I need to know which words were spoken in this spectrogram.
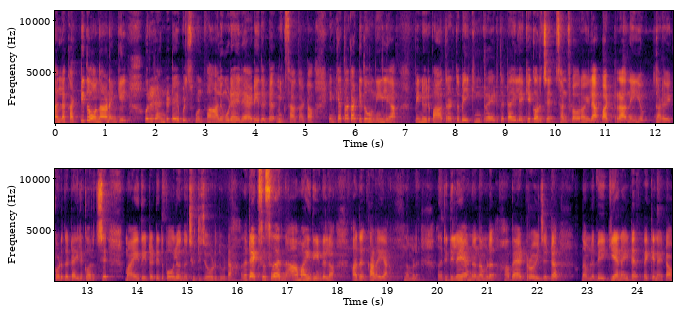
നല്ല കട്ടി തോന്നുകയാണെങ്കിൽ ഒരു രണ്ട് ടേബിൾ സ്പൂൺ പാലും കൂടി അതിൽ ആഡ് ചെയ്തിട്ട് മിക്സ് ആക്കാം കേട്ടോ എനിക്ക് അത്ര കട്ടി തോന്നിയില്ല. പിന്നെ ഒരു പാത്രം എടുത്ത് ബേക്കിംഗ് ട്രേ എടുത്തിട്ട് അതിലേക്ക് കുറച്ച് സൺഫ്ലവർ ഓയിലോ ബട്ടറ നെയ്യും തടവി കൊടുത്തിട്ട് അതിൽ കുറച്ച് മൈദ ഇട്ടിട്ട് ഇതുപോലെ ഒന്ന് ചുറ്റിച്ച് കൊടുത്തു കേട്ടോ. എന്നിട്ട് എക്സസ് വരുന്ന ആ മൈദ ഉണ്ടല്ലോ അത് കളയുക നമ്മൾ എന്നിട്ട് ഇതിലെയാണ് നമ്മൾ ആ ബാറ്റർ ഒഴിച്ചിട്ട് നമ്മൾ ബേക്ക് ചെയ്യാനായിട്ട് വെക്കണേ കേട്ടോ.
